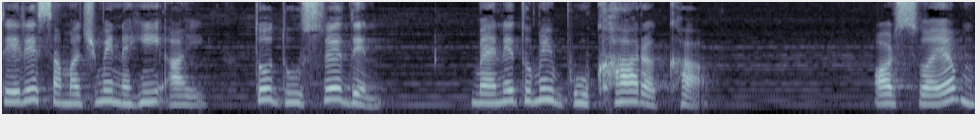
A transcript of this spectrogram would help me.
तेरे समझ में नहीं आई तो दूसरे दिन मैंने तुम्हें भूखा रखा और स्वयं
